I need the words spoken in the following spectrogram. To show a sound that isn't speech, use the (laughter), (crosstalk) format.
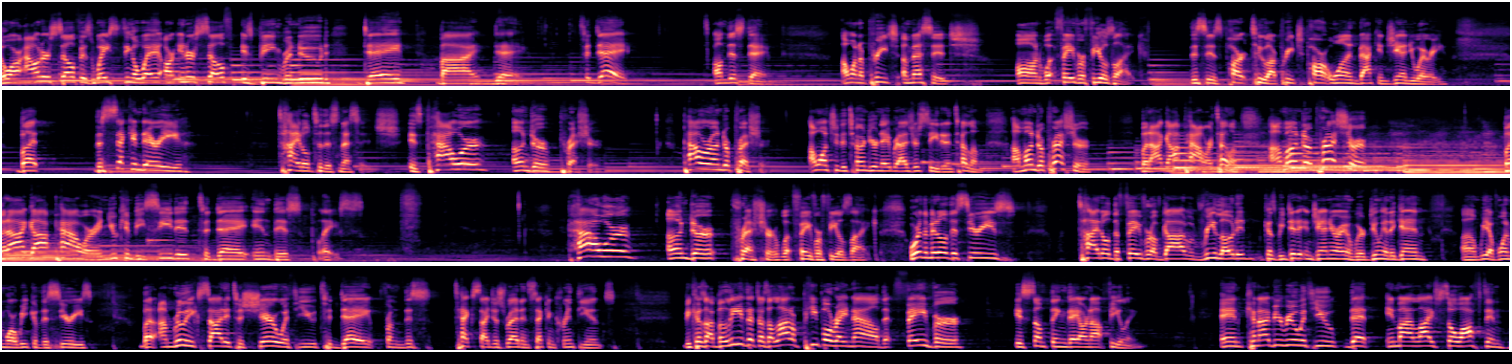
Though our outer self is wasting away, our inner self is being renewed day by day. Today, on this day, I want to preach a message on what favor feels like. This is part two. I preached part one back in January. But the secondary title to this message is Power Under Pressure. Power under pressure. I want you to turn to your neighbor as you're seated and tell them, I'm under pressure, but I got power. Tell them, I'm under pressure, but I got power, and you can be seated today in this place. Power under pressure, what favor feels like. We're in the middle of this series titled The Favor of God. Reloaded because we did it in January and we're doing it again. Um, we have one more week of this series. But I'm really excited to share with you today from this text I just read in Second Corinthians because I believe that there's a lot of people right now that favor is something they are not feeling. And can I be real with you that in my life, so often,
